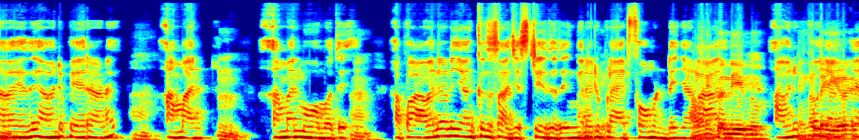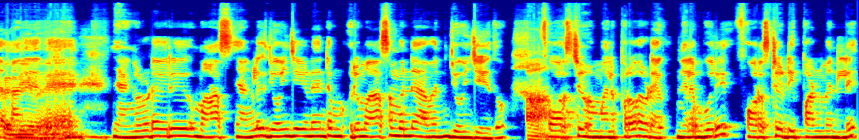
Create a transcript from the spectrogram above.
അതായത് അവന്റെ പേരാണ് അമാൻ. അമാൻ മുഹമ്മദ്. അപ്പൊ അവനാണ് ഞങ്ങൾക്ക് സജസ്റ്റ് ചെയ്തത്. ഇങ്ങനെ ഒരു പ്ലാറ്റ്ഫോം ഉണ്ട്. ഞങ്ങൾ അവനിപ്പോ? ഞങ്ങളുടെ ഒരു മാസം ഞങ്ങൾ ജോയിൻ ചെയ്യുന്നതിന്റെ ഒരു മാസം മുന്നേ അവൻ ജോയിൻ ചെയ്തു. ഫോറസ്റ്റ് മലപ്പുറം അവിടെ നിലമ്പൂര് ഫോറസ്റ്റ് ഡിപ്പാർട്ട്മെന്റിൽ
